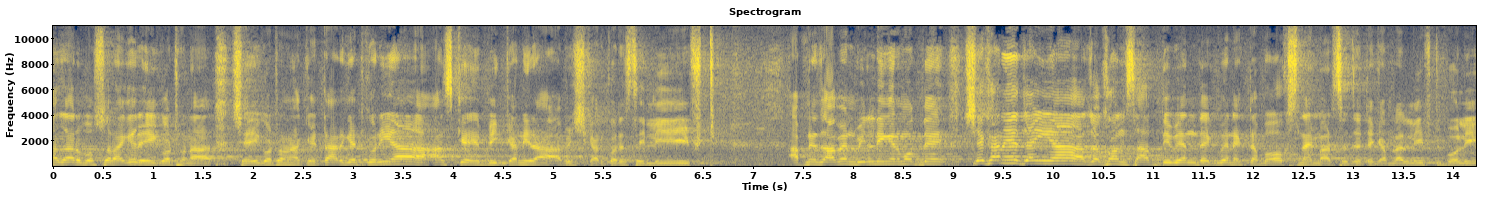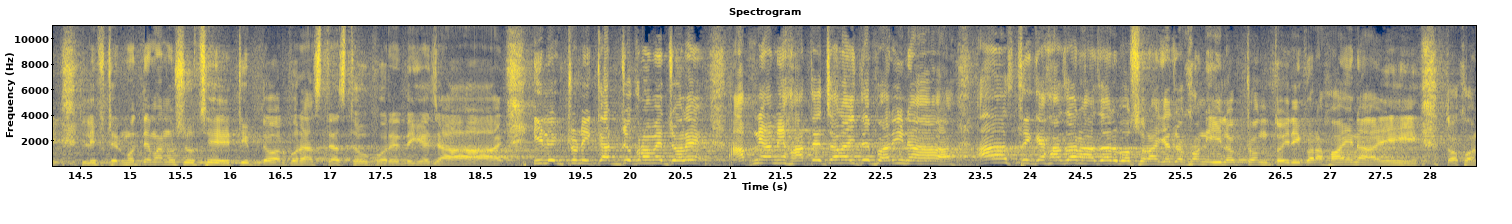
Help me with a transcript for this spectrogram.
হাজার বছর আগের এই ঘটনা, সেই ঘটনাকে টার্গেট করিয়া আজকে বিজ্ঞানীরা আবিষ্কার করেছে লিফট। আপনি যাবেন বিল্ডিংয়ের মধ্যে, সেখানে যাইয়া যখন চাপ দিবেন, দেখবেন একটা বক্স নাই মারছে, যেটাকে আমরা লিফট বলি। লিফটের মধ্যে মানুষ উঠে, টিপ দেওয়ার পরে আস্তে আস্তে উপরের দিকে যায়। ইলেকট্রনিক কার্যক্রমে চলে। আপনি আমি হাতে চালাইতে পারি না। আজ থেকে হাজার হাজার বছর আগে যখন ইলেকট্রন তৈরি করা হয় নাই, তখন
